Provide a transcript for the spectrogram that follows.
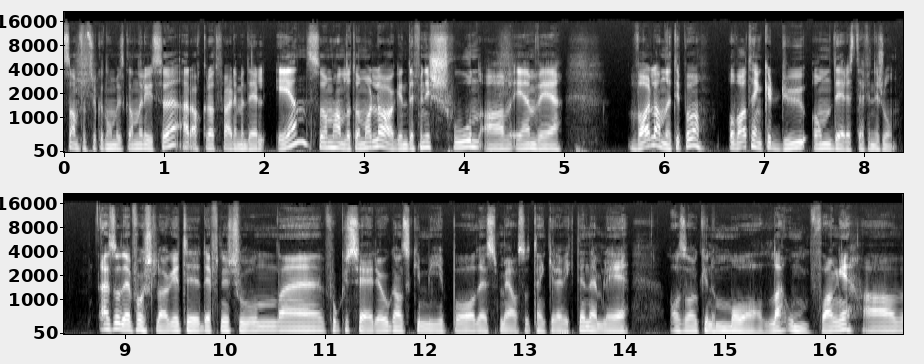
Samfunnsøkonomisk analyse er akkurat ferdig med del én, som handlet om å lage en definisjon av EMV. Hva landet de på, og hva tenker du om deres definisjon? Altså Det forslaget til definisjon eh, fokuserer jo ganske mye på det som jeg også tenker er viktig, nemlig altså å kunne måle omfanget av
